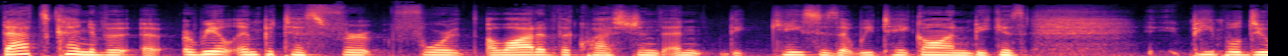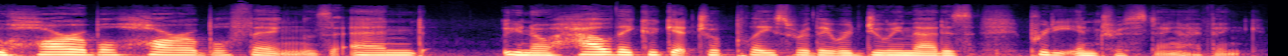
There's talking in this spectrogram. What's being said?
That's kind of a, a real impetus for, for a lot of the questions and the cases that we take on because people do horrible, horrible things. And, you know, how they could get to a place where they were doing that is pretty interesting, I think.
